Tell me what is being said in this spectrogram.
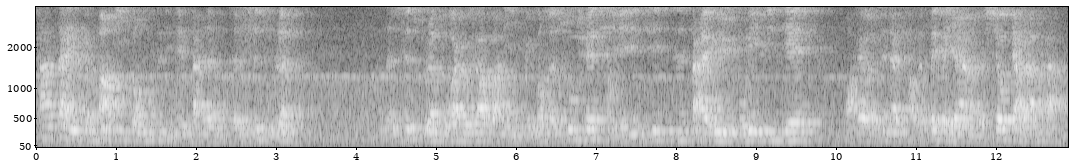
她在一个贸易公司里面担任人事主任。人事主任不外乎就要管理员工的出缺勤、薪资待遇、福利津贴，哇，还有现在吵得沸沸扬扬的休假的安排。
